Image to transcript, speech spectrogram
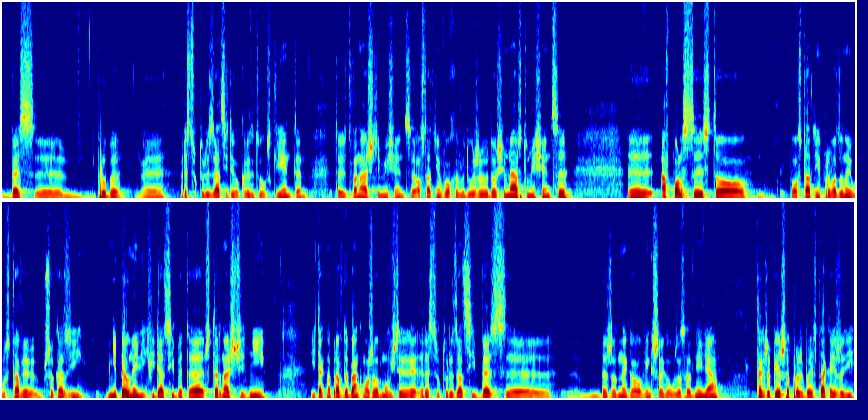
bez e, próby e, restrukturyzacji tego kredytu z klientem, to jest 12 miesięcy. Ostatnio Włochy wydłużyły do 18 miesięcy. Y, A w Polsce jest to po ostatniej wprowadzonej ustawie przy okazji niepełnej likwidacji BTE 14 dni i tak naprawdę bank może odmówić tej re- restrukturyzacji bez, bez żadnego większego uzasadnienia. Także pierwsza prośba jest taka, jeżeli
